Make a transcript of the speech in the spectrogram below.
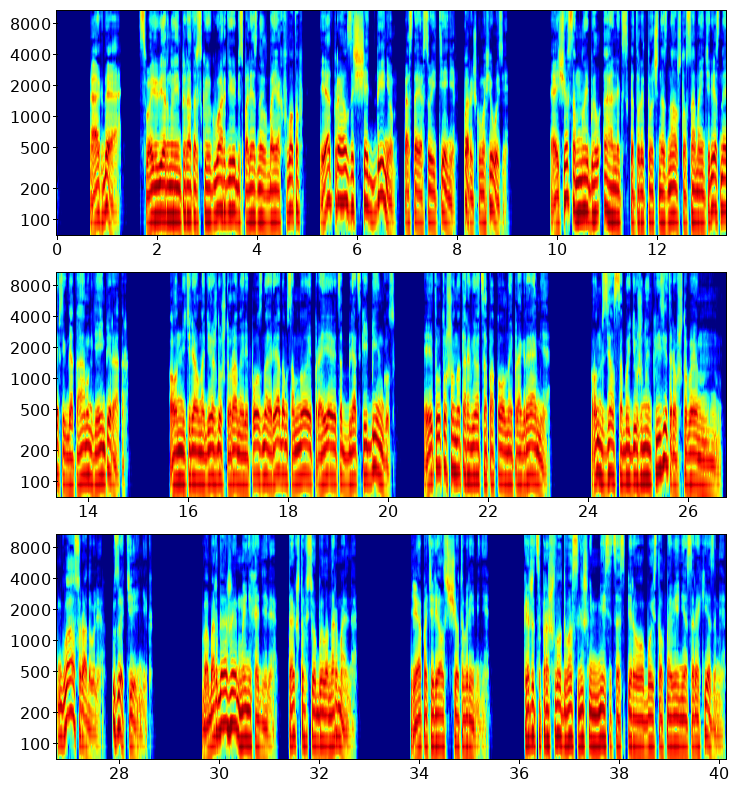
Ах да, свою верную императорскую гвардию, бесполезную в боях флотов, я отправил защищать дыню, поставив свои тени, парочку мафиози. А еще со мной был Алекс, который точно знал, что самое интересное всегда там, где император. Он не терял надежду, что рано или поздно рядом со мной проявится блядский бингус. И тут уж он оторвется по полной программе. Он взял с собой дюжину инквизиторов, чтобы глаз радовали. Затейник. В абордаже мы не ходили, так что все было нормально. Я потерял счет времени. Кажется, прошло два с лишним месяца с первого боестолкновения с арахезами.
